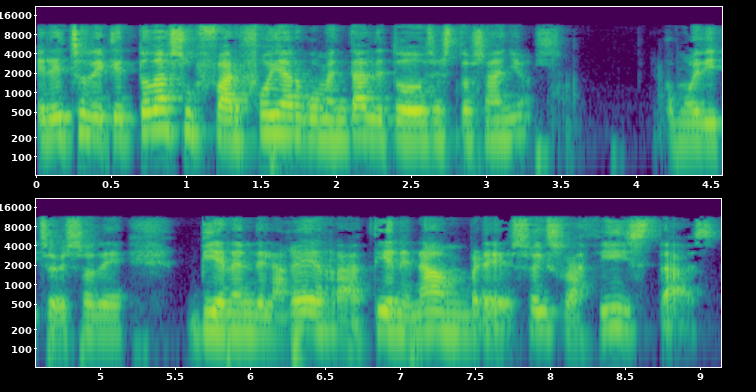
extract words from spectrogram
el hecho de que toda su farfolla argumental de todos estos años como he dicho, eso de vienen de la guerra, tienen hambre, sois racistas,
